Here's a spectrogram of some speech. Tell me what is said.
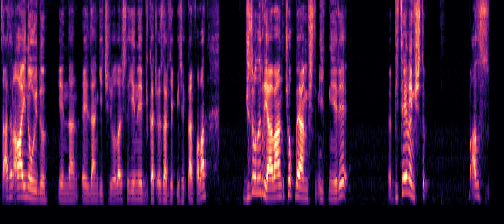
Zaten aynı oyunu yeniden elden geçiriyorlar. İşte yeni birkaç özellik ekleyecekler falan. Güzel olabilir ya. Ben çok beğenmiştim ilk Nier'i. Bitirememiştim. Bazı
